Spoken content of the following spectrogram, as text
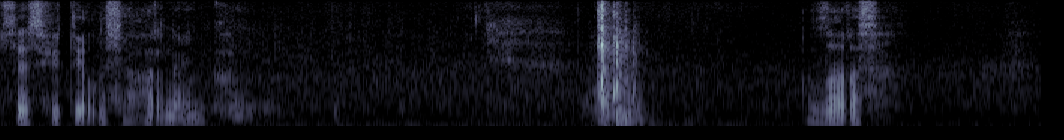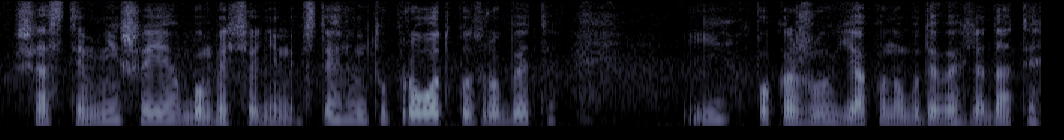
все світилося гарненько. Зараз ще стемнішає, бо ми сьогодні не встигнемо ту проводку зробити. І покажу, як воно буде виглядати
